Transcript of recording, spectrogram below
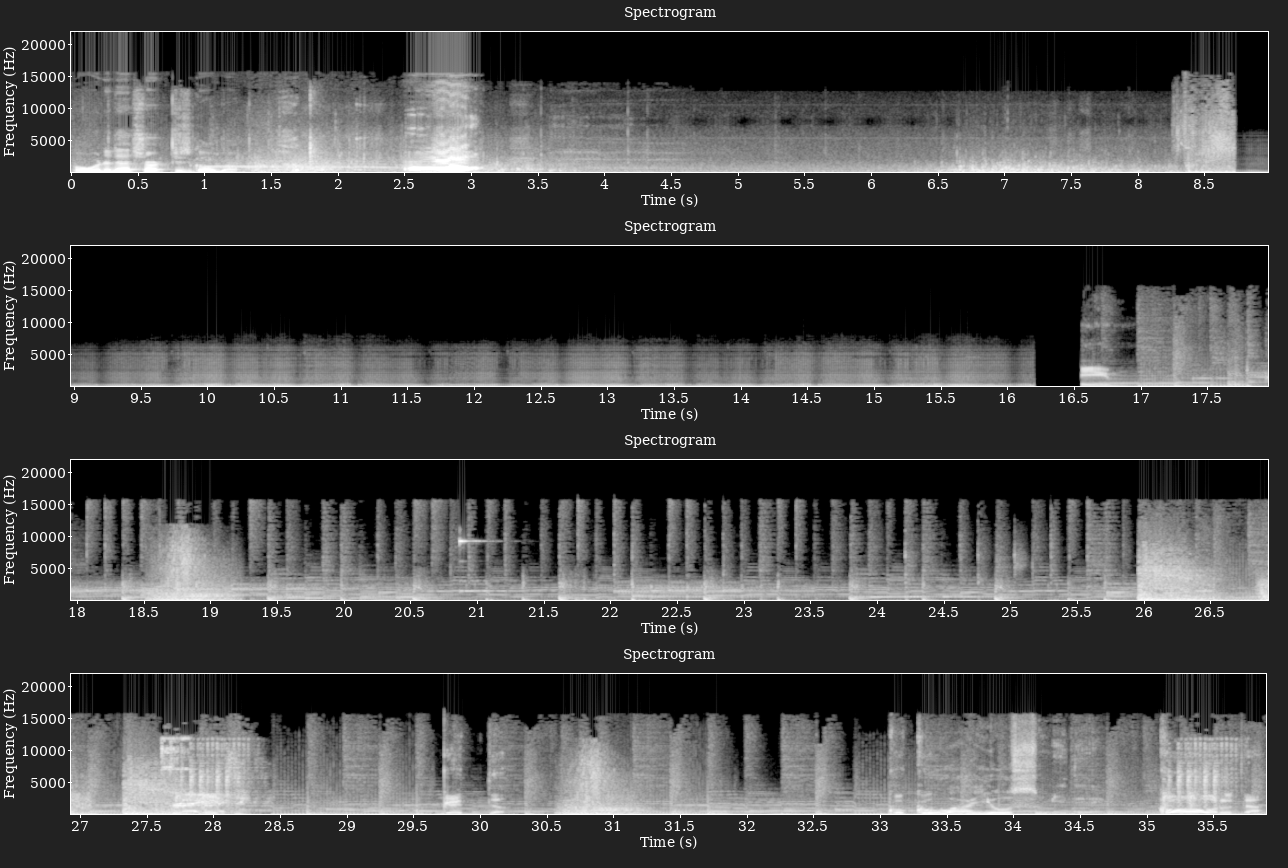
Bro, where did that shark just go, bro? Oh! ゲッだここは様子見で。コールだ。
